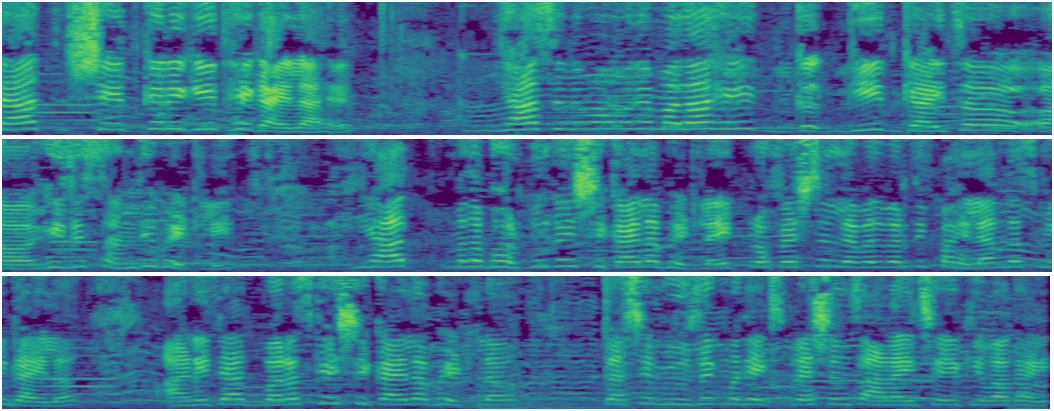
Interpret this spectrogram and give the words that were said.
त्यात शेतकरी गीत हे गायलं आहे. ह्या सिनेमामध्ये मला हे गीत गायचं ही जी संधी भेटली ह्यात मला भरपूर काही शिकायला भेटलं. एक प्रोफेशनल लेवलवरती पहिल्यांदाच मी गायलं आणि त्यात बरंच काही शिकायला भेटलं. कसे म्युझिकमध्ये एक्सप्रेशन्स आणायचे किंवा काही.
